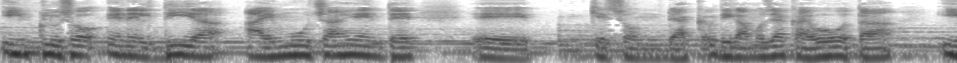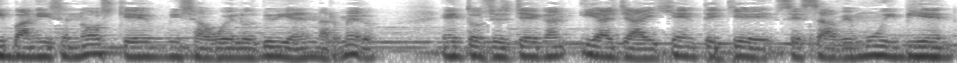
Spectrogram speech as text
Incluso en el día hay mucha gente eh, que son de digamos de acá de Bogotá y van y dicen, no, es que mis abuelos vivían en Armero. Entonces llegan y allá hay gente que se sabe muy bien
